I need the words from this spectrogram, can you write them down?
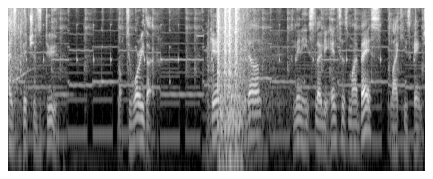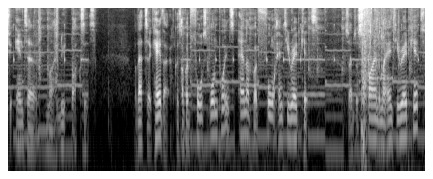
as bitches do. Not to worry though. Again, shoots me down, and then he slowly enters my base, like he's going to enter my loot boxes. But that's okay though, because I've got 4 spawn points, and I've got 4 anti-raid kits. So I just find my anti-raid kit,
